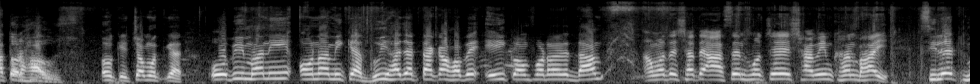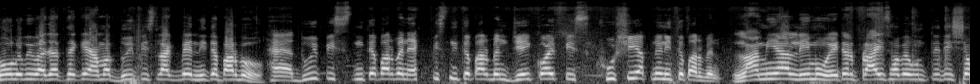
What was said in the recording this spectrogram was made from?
আতর হাউস ওকে চমৎকার। অভিমানী অনামিকা দুই হাজার টাকা হবে এই কমফোর্টারের দাম। আমাদের সাথে আসেন হচ্ছে শামিম খান ভাই। সিলেট মৌলভীবাজার থেকে আমার দুই পিস লাগবে নিতে পারব? হ্যাঁ দুই পিস নিতে পারবেন এক পিস নিতে পারবেন যেই কয় পিস খুশি আপনি নিতে পারবেন। লামিয়া লিমু এটার প্রাইস হবে উনত্রিশশো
